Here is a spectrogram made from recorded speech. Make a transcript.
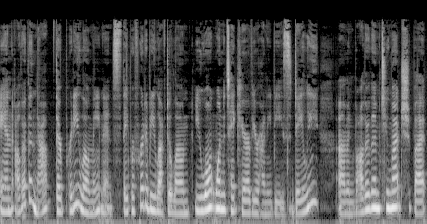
And other than that, they're pretty low maintenance. They prefer to be left alone. You won't want to take care of your honeybees daily um, and bother them too much, but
